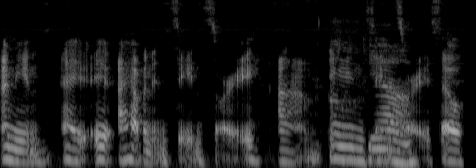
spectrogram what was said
I mean, I, I have an insane story, um, an insane yeah. story. So,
